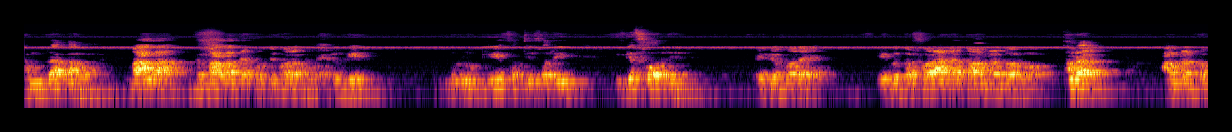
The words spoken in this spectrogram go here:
আমরা বাবা বালা? তো বালাতে ক্ষতি করো মানে রুগীর? রুগী ক্ষতি করি ইকে ফরে। এগুলো পরে এগুলো তো ফরাটা তো আমরা ধর্ম। ফুরা। আমরা- তো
